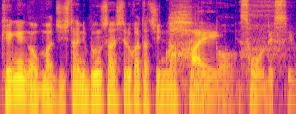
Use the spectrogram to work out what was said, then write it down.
権限がまあ自治体に分散している形になっていると、はい、そうですよ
